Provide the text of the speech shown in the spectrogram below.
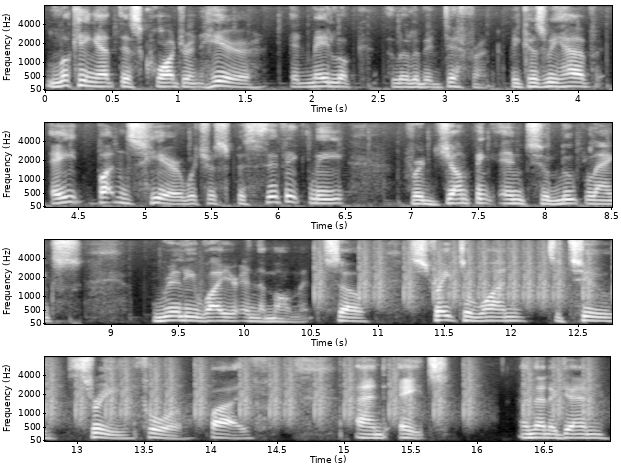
looking at this quadrant here, it may look a little bit different because we have eight buttons here, which are specifically for jumping into loop lengths really while you're in the moment. So straight to one, to two, three, four, five, and eight. And then again,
